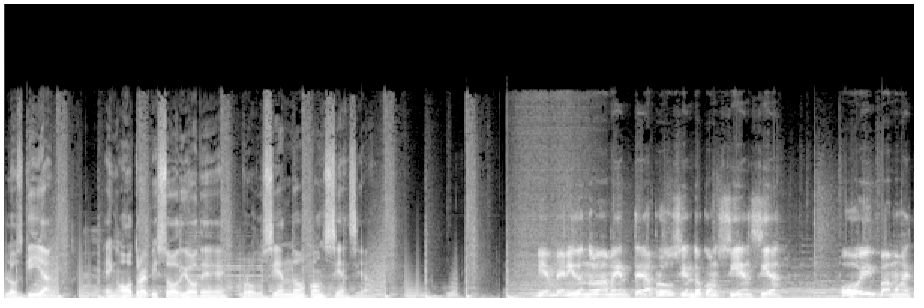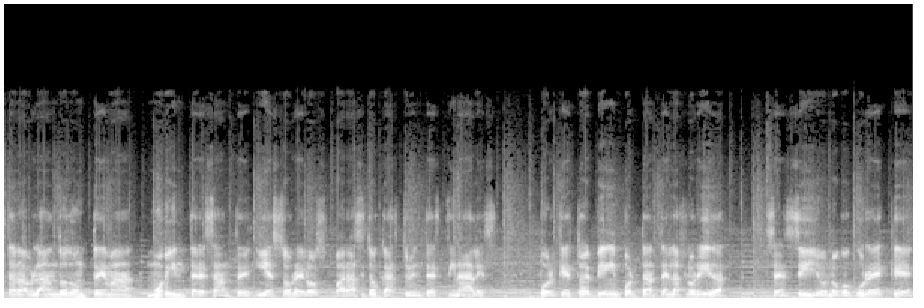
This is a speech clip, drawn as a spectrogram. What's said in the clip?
los guían en otro episodio de Produciendo Conciencia. Bienvenidos nuevamente a Produciendo Conciencia. Hoy vamos a estar hablando de un tema muy interesante y es sobre los parásitos gastrointestinales. ¿Por qué esto es bien importante en la Florida? Sencillo, lo que ocurre es que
